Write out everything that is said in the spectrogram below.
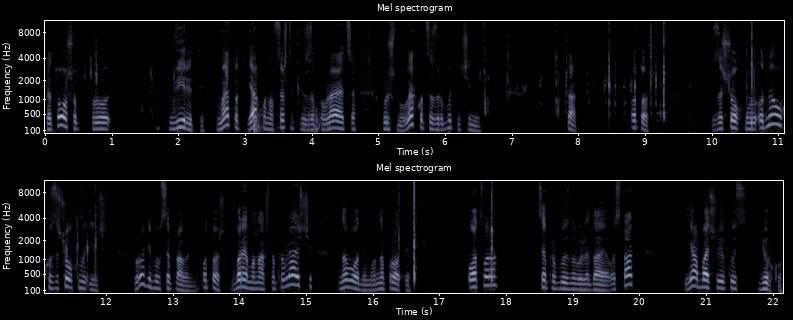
для того, щоб провірити метод, як вона все ж таки заправляється вручну. Легко це зробити чи ні. Так. Отож, защолкнули одне ухо, защолкнули інше. Вроді би все правильно. Отож, беремо наш направляючий, наводимо напроти отвора. Це приблизно виглядає ось так. Я бачу якусь дюрку.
